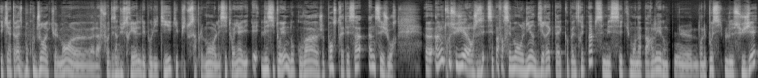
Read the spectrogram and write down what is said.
et qui intéresse beaucoup de gens actuellement, euh, à la fois des industriels, des politiques, et puis tout simplement les citoyens et les, citoyennes. Donc on va, je pense, traiter ça un de ces jours. Un autre sujet, alors c'est pas forcément en lien direct avec OpenStreetMaps, mais c'est tu m'en as parlé donc dans les possibles sujets.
